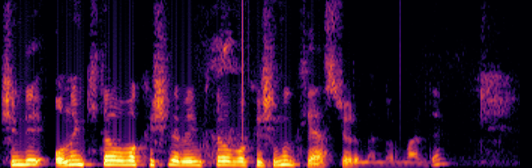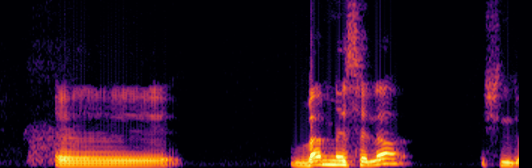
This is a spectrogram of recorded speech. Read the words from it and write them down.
Şimdi onun kitaba bakışıyla benim kitaba bakışımı kıyaslıyorum ben normalde. E, ben mesela şimdi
